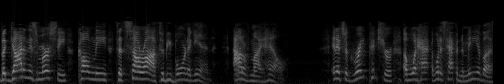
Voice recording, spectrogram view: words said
but God in His mercy called me to Sarah, to be born again out of my hell. And it's a great picture of what, ha- what has happened to many of us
